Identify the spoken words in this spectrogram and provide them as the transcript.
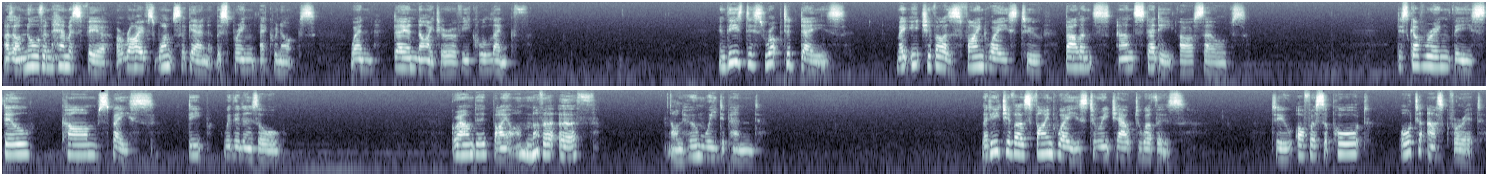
as our northern hemisphere arrives once again at the spring equinox, when day and night are of equal length. In these disrupted days, may each of us find ways to balance and steady ourselves, discovering the still, calm space deep within us all. Grounded by our Mother Earth, on whom we depend. Let each of us find ways to reach out to others, to offer support or to ask for it,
